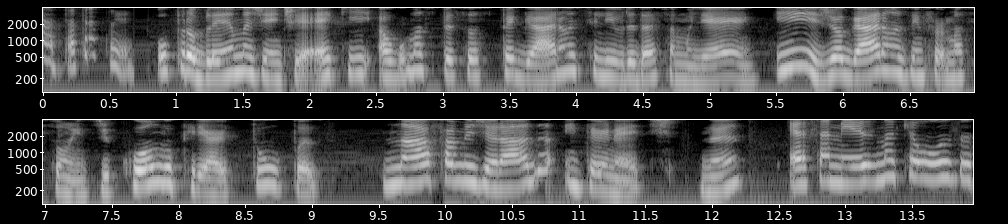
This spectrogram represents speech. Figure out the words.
Nada, tá tranquilo. O problema, gente, é que algumas pessoas pegaram esse livro dessa mulher e jogaram as informações de como criar tupas na famigerada internet, né? essa mesma que eu uso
